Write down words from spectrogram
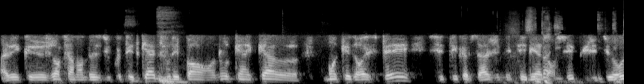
avec euh, Jean Fernandez du côté de Cannes. Je voulais pas en aucun cas euh, manquer de respect. C'était comme ça, je m'étais mis à pas- danser, puis j'étais heureux,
